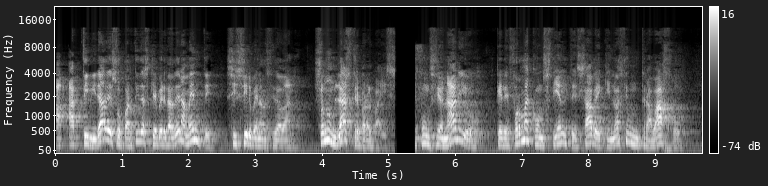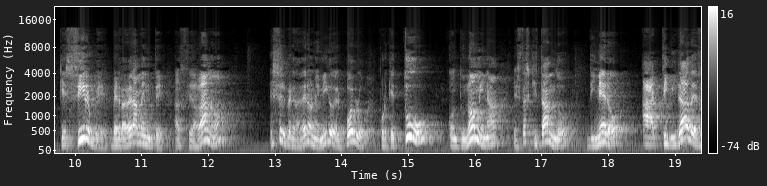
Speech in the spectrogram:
a actividades o partidas que verdaderamente sí sirven al ciudadano. Son un lastre para el país. El funcionario que de forma consciente sabe que no hace un trabajo que sirve verdaderamente al ciudadano, es el verdadero enemigo del pueblo, porque tú, con tu nómina, le estás quitando dinero a actividades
